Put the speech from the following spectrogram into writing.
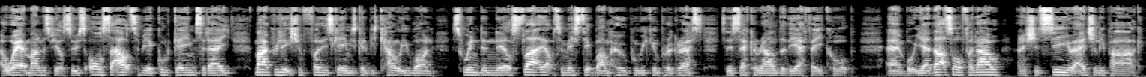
away at Mansfield. So it's all set out to be a good game today. My prediction for this game is going to be County 1, Swindon nil. Slightly optimistic, but I'm hoping we can progress to the second round of the FA Cup. Um, but yeah, that's all for now, and I should see you at Edgeley Park.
